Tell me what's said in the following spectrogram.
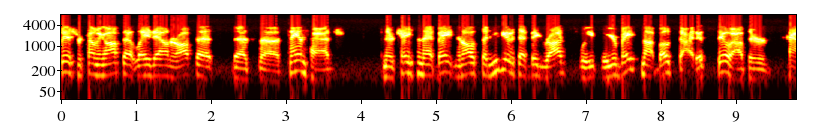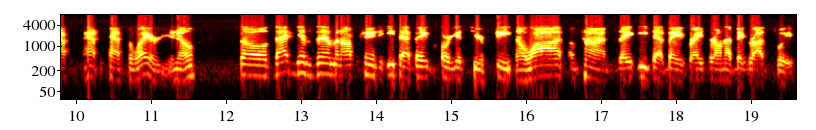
fish are coming off that laydown or off that that uh, sand patch, and they're chasing that bait. And then all of a sudden, you give it that big rod sweep. Well, your bait's not both sides; it's still out there half half cast away, or you know. So that gives them an opportunity to eat that bait before it gets to your feet. And a lot of times, they eat that bait right there on that big rod sweep.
